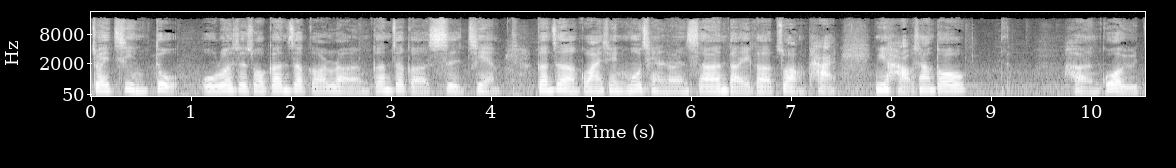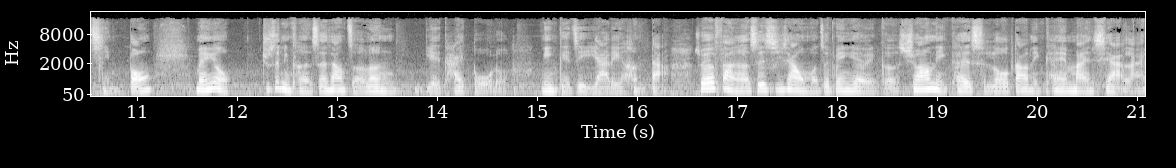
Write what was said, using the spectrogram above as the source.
追进度，无论是说跟这个人、跟这个事件、跟这个关系，你目前人生的一个状态，你好像都。很过于紧绷，没有，就是你可能身上责任也太多了，你给自己压力很大，所以反而是像我们这边也有一个，希望你可以 slow down，你可以慢下来，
